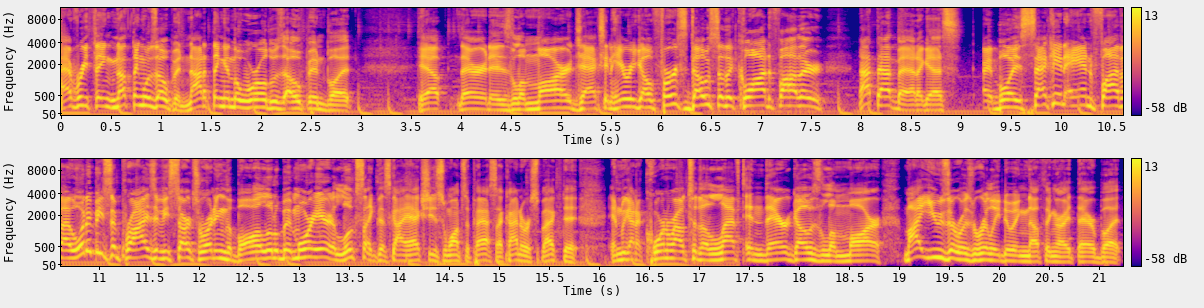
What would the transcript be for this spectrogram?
everything, nothing was open. Not a thing in the world was open, but Yep, there it is. Lamar Jackson. Here we go. First dose of the quad father. Not that bad, I guess. Right, boys, second and five. I wouldn't be surprised if he starts running the ball a little bit more here. It looks like this guy actually just wants to pass. I kind of respect it. And we got a corner out to the left, and there goes Lamar. My user was really doing nothing right there, but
